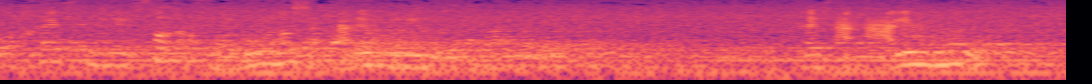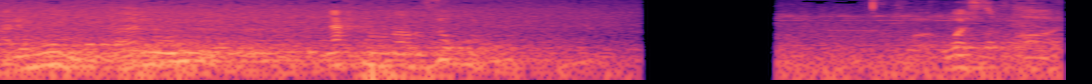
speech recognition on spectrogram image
هو خايف من الفقر فهو نصح عليهم منين؟ خايف عليهم هو عليهم هم. فقال له نحن آه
